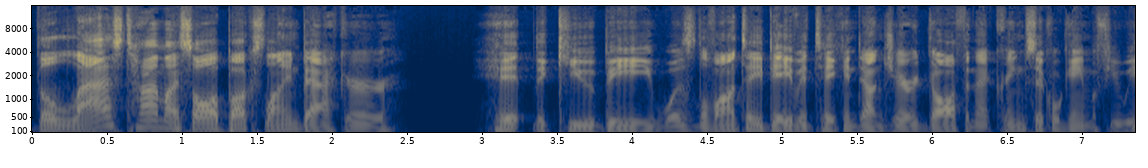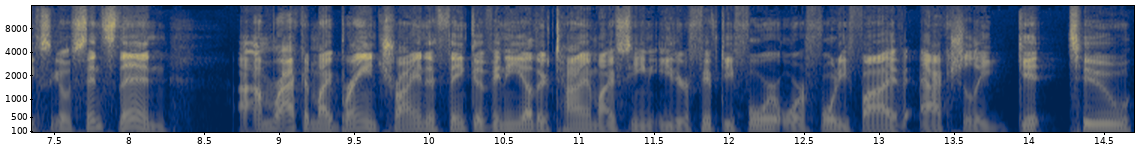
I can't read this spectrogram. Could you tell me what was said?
the last time I saw a Bucs linebacker hit the QB was Lavonte David taking down Jared Goff in that creamsicle game a few weeks ago. Since then, I'm racking my brain trying to think of any other time I've seen either 54 or 45 actually get to,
